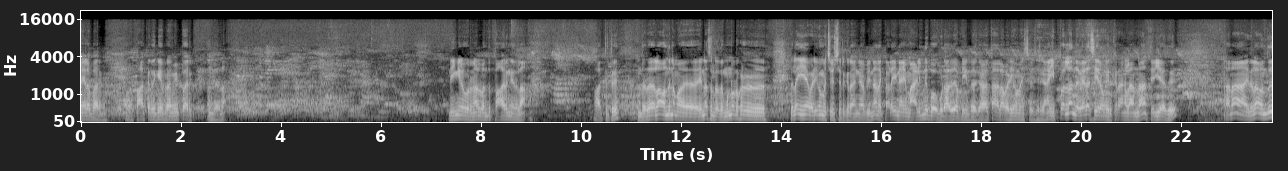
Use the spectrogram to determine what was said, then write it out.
மேலே பாருங்கள் பார்க்குறதுக்கே பிரமிப்பாக இருக்குது அந்த இதெல்லாம். நீங்களும் ஒரு நாள் வந்து பாருங்கள் இதெல்லாம். பார்த்துட்டு இந்த இதெல்லாம் வந்து நம்ம என்ன சொல்கிறது முன்னோர்கள் இதெல்லாம் ஏன் வடிவமைச்சு வச்சுருக்கிறாங்க அப்படின்னா அந்த கலை நயம் அழிந்து போகக்கூடாது அப்படின்றதுக்காக தான் அதெல்லாம் வடிவமைச்சு வச்சுருக்காங்க. இப்போல்லாம் இந்த வேலை செய்கிறவங்க இருக்கிறாங்களான்னா தெரியாது. ஆனால் இதெல்லாம் வந்து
